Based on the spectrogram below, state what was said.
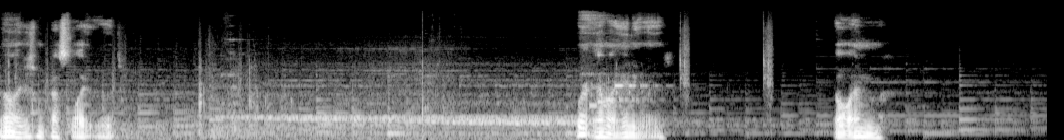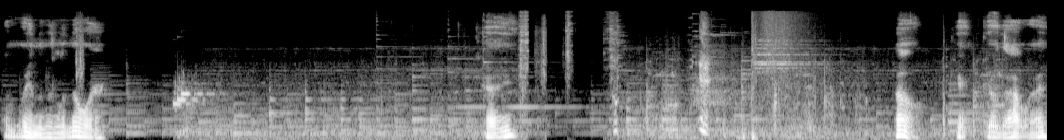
No, I just went past the Lightroot. Where am I anyways? Oh, I'm... I'm way in the middle of nowhere. Okay. Oh, can't go that way.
